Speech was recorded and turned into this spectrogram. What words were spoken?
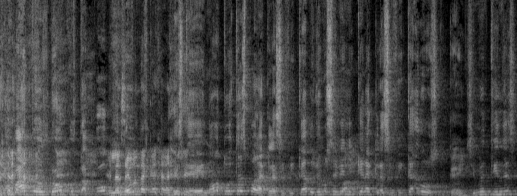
en- en novatos, no, pues tampoco. En la ¿no? segunda caja. Este, no, tú estás para clasificados. Yo no sabía ni qué era clasificados. Ok. ¿Sí me entiendes?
